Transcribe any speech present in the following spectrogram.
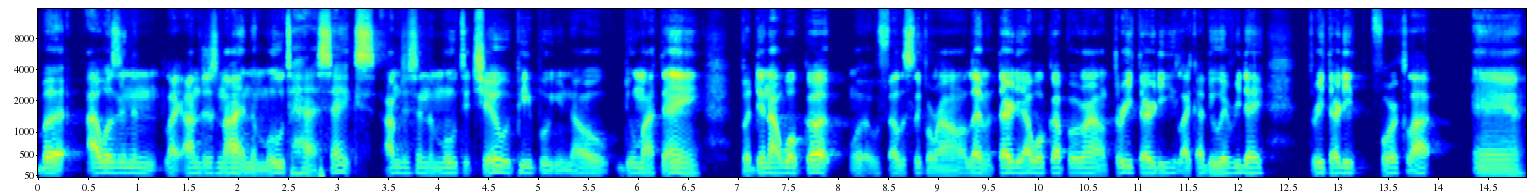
but I wasn't in like I'm just not in the mood to have sex. I'm just in the mood to chill with people, you know, do my thing. But then I woke up, well, fell asleep around 11:30. I woke up around 3:30, like I do every day, 3:30, 4 o'clock, and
